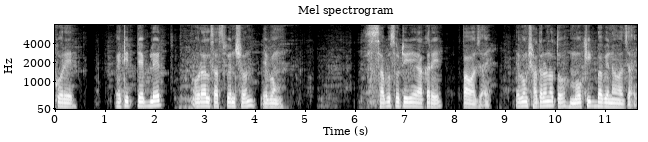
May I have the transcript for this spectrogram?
করে এটি ট্যাবলেট, ওরাল সাসপেনশন এবং সাবসোটিরি আকারে পাওয়া যায় এবং সাধারণত মৌখিকভাবে নেওয়া যায়।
